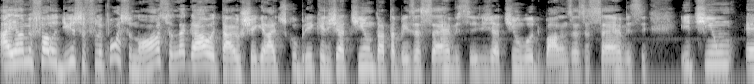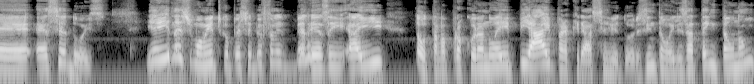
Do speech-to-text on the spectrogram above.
Aí ela me falou disso, eu falei, poxa, nossa, legal e tal. Eu cheguei lá e descobri que eles já tinham database as service, eles já tinham load balance as a service e tinham é, EC2. E aí, nesse momento que eu percebi, eu falei, beleza. E aí, então, eu estava procurando uma API para criar servidores. Então, eles até então não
